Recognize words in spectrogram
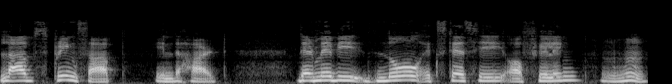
Love springs up in the heart. There may be no ecstasy of feeling, mhm,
